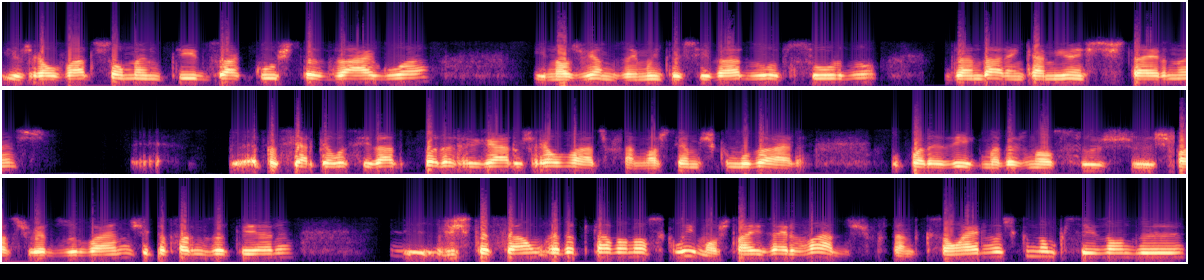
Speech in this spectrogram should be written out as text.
e os relevados são mantidos à custa de água e nós vemos em muitas cidades o absurdo de andar em caminhões externas eh, a passear pela cidade para regar os relevados. Portanto, nós temos que mudar o paradigma dos nossos espaços verdes urbanos e passarmos a ter eh, vegetação adaptada ao nosso clima, os tais ervados, portanto, que são ervas que não precisam de,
